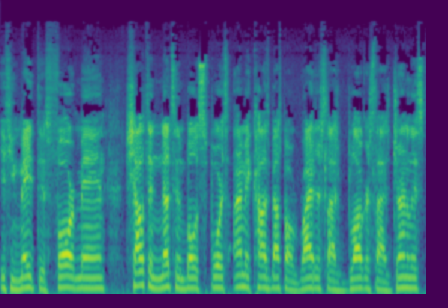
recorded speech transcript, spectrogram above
If you made this far, man, shout out to Nuts and Bolts Sports. I'm a college basketball writer slash blogger slash journalist,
